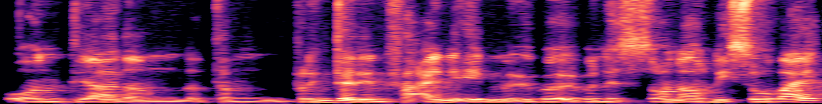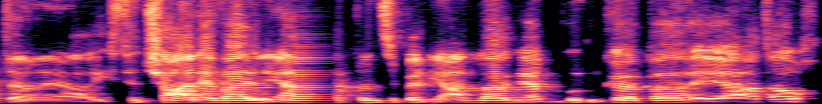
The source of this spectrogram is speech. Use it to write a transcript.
Und ja, dann, dann bringt er den Verein eben über, über eine Saison auch nicht so weiter. Ja, ich finde es schade, weil er hat prinzipiell die Anlagen, er hat einen guten Körper, er hat auch,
